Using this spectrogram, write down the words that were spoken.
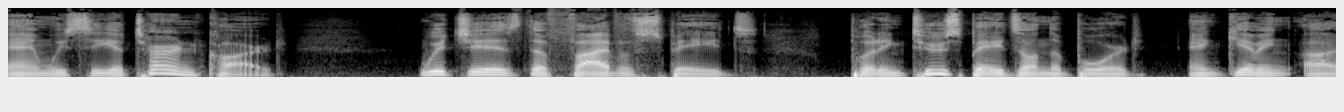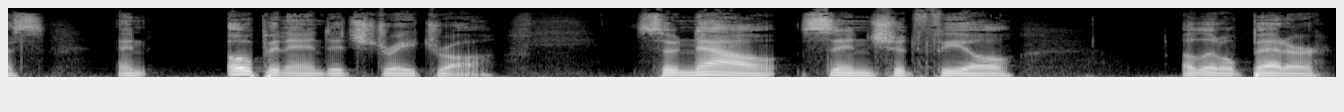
and we see a turn card, which is the five of spades, putting two spades on the board and giving us open ended straight draw. So now Cynn should feel a little better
